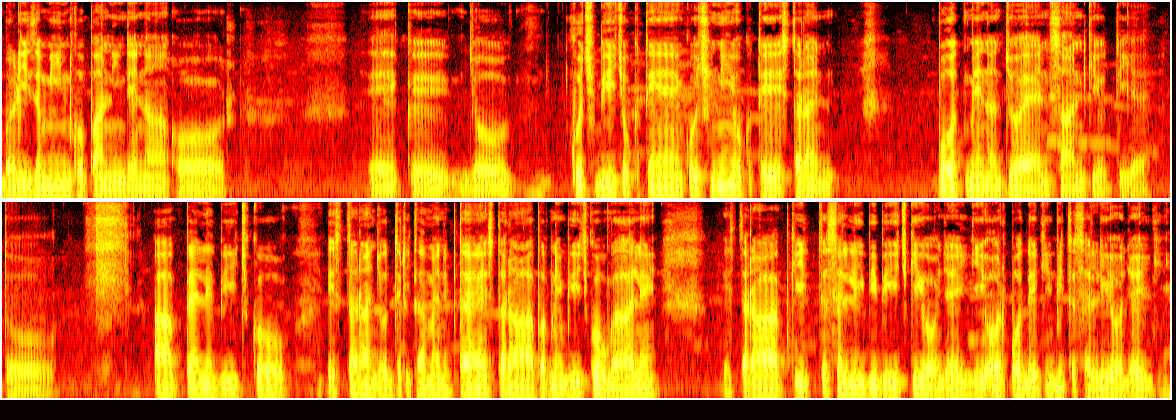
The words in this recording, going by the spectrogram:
बड़ी ज़मीन को पानी देना और एक जो कुछ बीज उगते हैं, कुछ नहीं उगते, इस तरह बहुत मेहनत जो है इंसान की होती है। तो आप पहले बीज को इस तरह जो तरीका मैंने बताया इस तरह आप अपने बीज को उगा लें। इस तरह आपकी तसल्ली भी बीज की हो जाएगी और पौधे की भी तसल्ली हो जाएगी।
